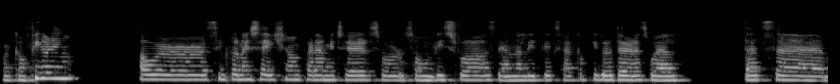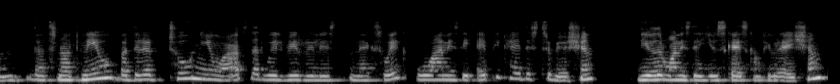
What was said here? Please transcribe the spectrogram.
for configuring our synchronization parameters or some visuals, the analytics are configured there as well. That's um, that's not new, but there are two new apps that will be released next week. One is the APK distribution. The other one is the use case configuration.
